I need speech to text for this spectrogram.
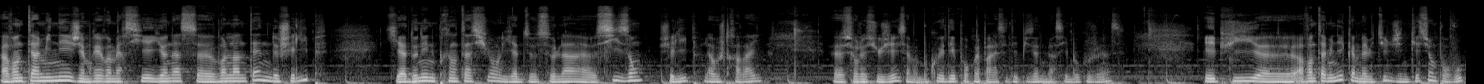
Avant de terminer, j'aimerais remercier Jonas Van Lanten de chez LIP, qui a donné une présentation il y a de cela 6 euh, ans chez LIP, là où je travaille, euh, sur le sujet. Ça m'a beaucoup aidé pour préparer cet épisode. Merci beaucoup, Jonas. Et puis, avant de terminer, comme d'habitude, j'ai une question pour vous.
